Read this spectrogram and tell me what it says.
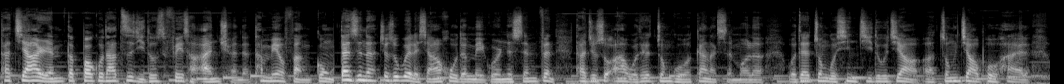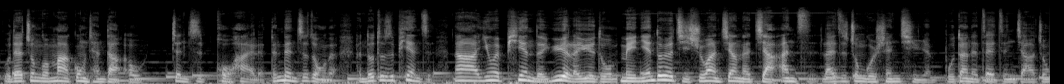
他家人，他包括他自己都是非常安全的，他没有反共。但是呢，就是为了想要获得美国人的身份，他就说啊，我在中国干了什么了？我在中国信基督教，呃，宗教迫害了；我在中国骂共产党，哦，政治迫害了，等等这种的，很多都是骗子。那因为骗的越来越多，每年都有几十万这样的假案子来自中国申请人不断的在增加中。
